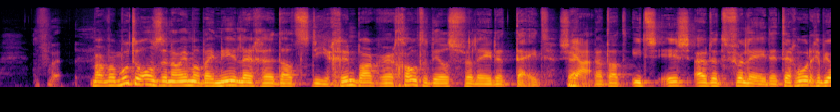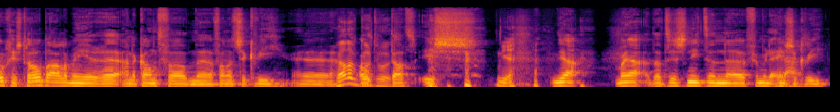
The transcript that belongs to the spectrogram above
Maar we moeten ons er nou eenmaal bij neerleggen dat die grindbakken grotendeels verleden tijd zijn. Ja. Dat dat iets is uit het verleden. Tegenwoordig heb je ook geen strobalen meer eh, aan de kant van, eh, van het circuit. Eh, Wel op Goodwood. Dat is, Ja, ja, maar ja, dat is niet een eh, Formule 1 Ja. circuit.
